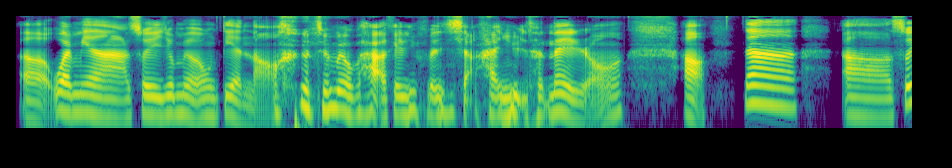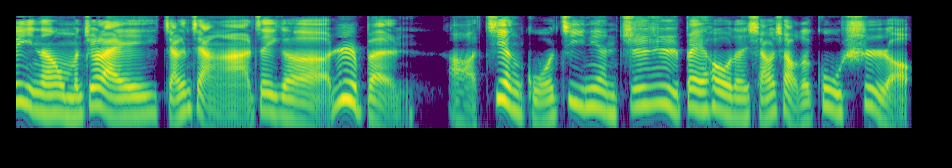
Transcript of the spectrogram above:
呃外面啊，所以就没有用电脑，就没有办法跟你分享韩语的内容。好，那。啊、呃，所以呢，我们就来讲讲啊，这个日本啊、建国纪念之日背后的小小的故事哦。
